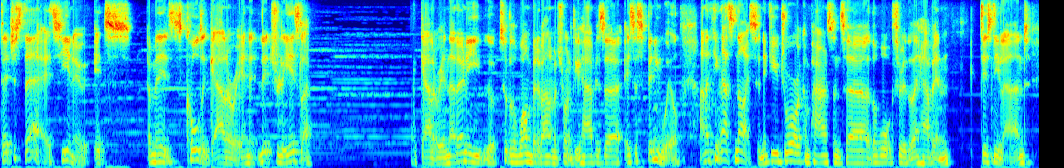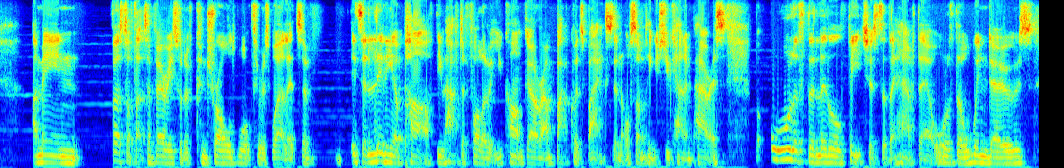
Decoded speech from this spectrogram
they're just there. It's, you know, it's I mean, it's called a gallery, and it literally is like a gallery. And that only sort of the one bit of animatronic you have is a is a spinning wheel, and I think that's nice. And if you draw a comparison to the walkthrough that they have in Disneyland, I mean, first off, that's a very sort of controlled walkthrough as well. It's a it's a linear path. You have to follow it. You can't go around backwards by accident or something as you can in Paris. But all of the little features that they have there, all of the windows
